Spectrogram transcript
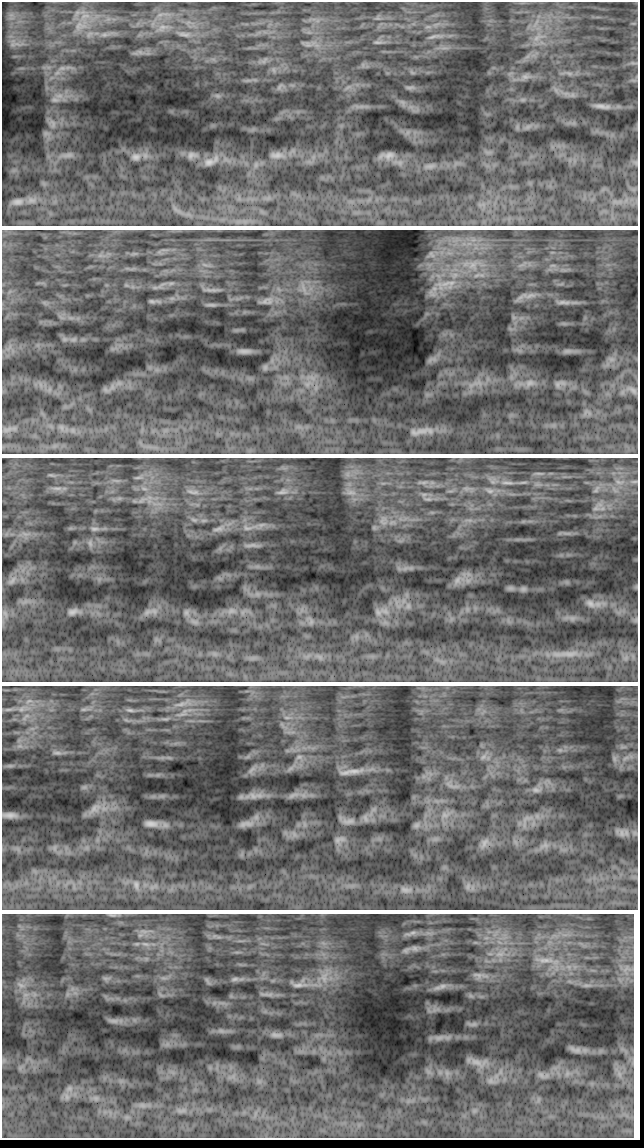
इंसानी ज़िंदगी में रोज़मर्रा में आने वाले मसाइल और मामला को नावलों में बयान किया जाता है। मैं एक फर्द या कुछ अफराद की कहानी पेश करना चाहती हूँ। इस तरह किरदार निगारी मंजर निगारी जज्बात निगारी वाकयात का वहम रब्त और तसलसल सब कुछ नॉवेल का हिस्सा बन जाता है इसी बात पर एक शेर अर्ज़ है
